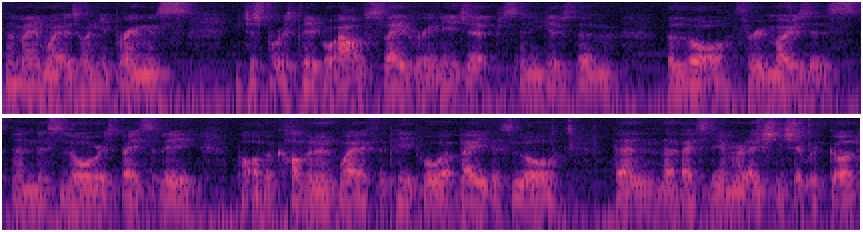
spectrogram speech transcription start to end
the main way is when he brings, he just brought his people out of slavery in Egypt and he gives them the law through Moses. And this law is basically part of a covenant where if the people obey this law, then they're basically in relationship with God.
